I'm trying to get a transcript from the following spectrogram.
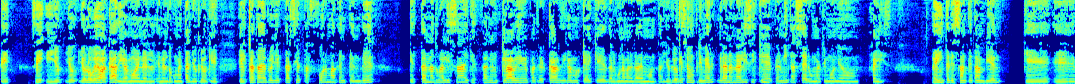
Sí, sí, y yo, yo, yo lo veo acá, digamos, en el, en el documental. Yo creo que él trata de proyectar ciertas formas de entender que están naturalizadas y que están en clave patriarcal, digamos, que hay que de alguna manera desmontar. Yo creo que ese es un primer gran análisis que mm. permita hacer un matrimonio feliz. Es interesante también que eh,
